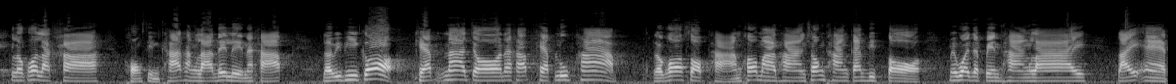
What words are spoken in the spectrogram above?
ค แล้วก็ราคาของสินค้าทางร้านได้เลยนะครับ แล้วพี่ๆก็แคปหน้าจอนะครับ แคปรูปภาพ แล้วก็สอบถามเข้ามาทางช่องทางการติดต่อ ไม่ว่าจะเป็นทาง Line ไลน์แอด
